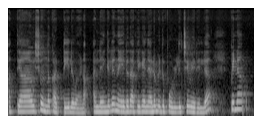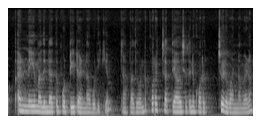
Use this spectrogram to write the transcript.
അത്യാവശ്യം ഒന്ന് കട്ടിയിൽ വേണം. അല്ലെങ്കിൽ നേരിയതാക്കി കഴിഞ്ഞാലും ഇത് പൊള്ളിച്ച് വരില്ല. പിന്നെ എണ്ണയും അതിന്റെ അകത്ത് പൊട്ടിയിട്ട് എണ്ണ കുടിക്കും. അപ്പോൾ അതുകൊണ്ട് കുറച്ച് അത്യാവശ്യത്തിന് കുറച്ചൊരു വണ്ണം വേണം.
